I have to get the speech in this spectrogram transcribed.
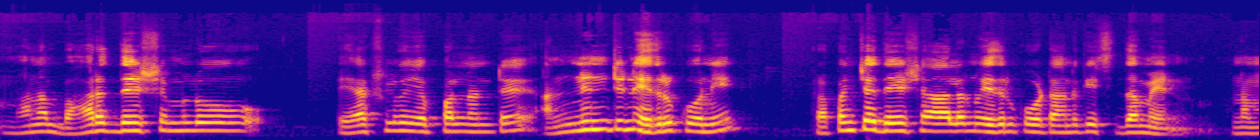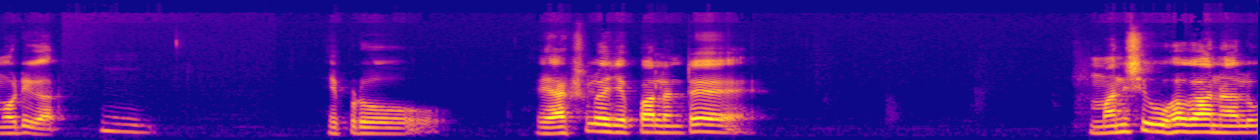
మన భారతదేశంలో యాక్చువల్గా చెప్పాలంటే అన్నింటిని ఎదుర్కొని ప్రపంచ దేశాలను ఎదుర్కోవటానికి సిద్ధమైన మన మోడీ గారు. ఇప్పుడు యాక్చువల్గా చెప్పాలంటే మనిషి ఊహగానాలు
